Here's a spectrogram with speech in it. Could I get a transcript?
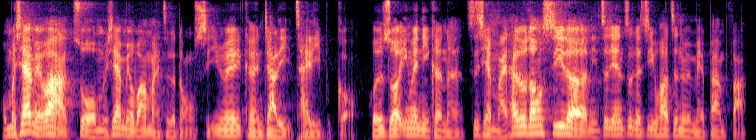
我们现在没办法做，我们现在没有办法买这个东西，因为可能家里财力不够，或者说因为你可能之前买太多东西了，你之前这个计划真的没办法，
